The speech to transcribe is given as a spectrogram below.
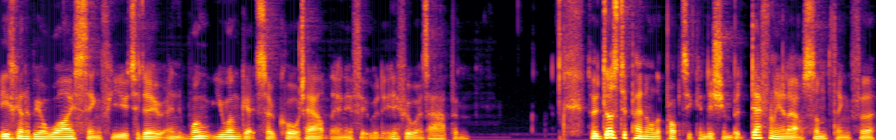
is going to be a wise thing for you to do, and won't you won't get so caught out then if it would if it were to happen. So it does depend on the property condition, but definitely allow something for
